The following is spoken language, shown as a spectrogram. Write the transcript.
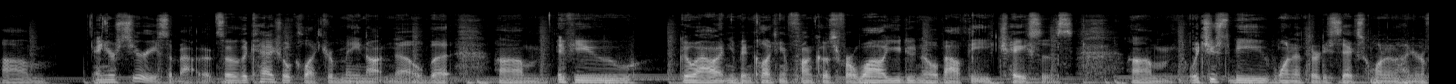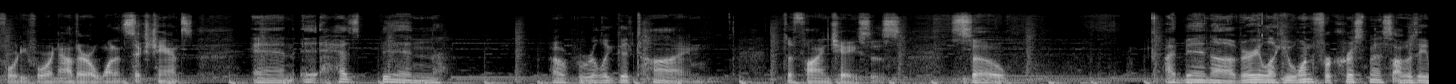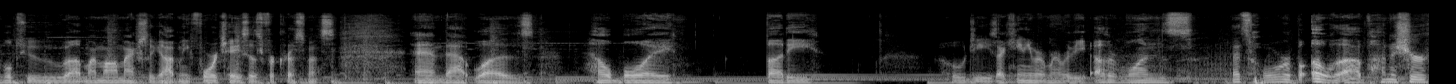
um, and you're serious about it. So the casual collector may not know, but um, if you go out and you've been collecting Funkos for a while, you do know about the chases, um, which used to be 1 in 36, 1 in 144. Now they're a 1 in 6 chance. And it has been a really good time to find chases. So I've been uh, very lucky. One for Christmas, I was able to. Uh, my mom actually got me four chases for Christmas, and that was Hellboy, Buddy. Oh, geez, I can't even remember the other ones. That's horrible. Oh, uh, Punisher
